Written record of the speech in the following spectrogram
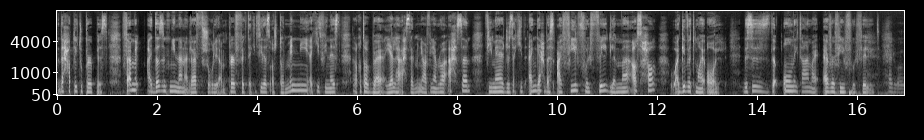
ده حطيته purpose. فم it doesn't mean إن أنا لا في شغلي I'm perfect. أكيد في ناس أشطر مني أكيد في ناس علاقتها بعيالها أحسن مني وعارفين يعملوها أحسن. في marriages أكيد أنجح بس I feel fulfilled لما أصحى و I give it my all. This is the only time I ever feel fulfilled. حلو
